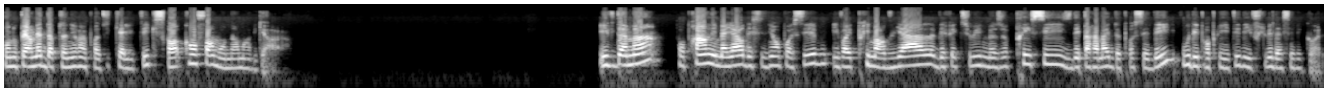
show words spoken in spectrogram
pour nous permettre d'obtenir un produit de qualité qui sera conforme aux normes en vigueur. Évidemment, pour prendre les meilleures décisions possibles, il va être primordial d'effectuer une mesure précise des paramètres de procédé ou des propriétés des fluides acéricoles.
